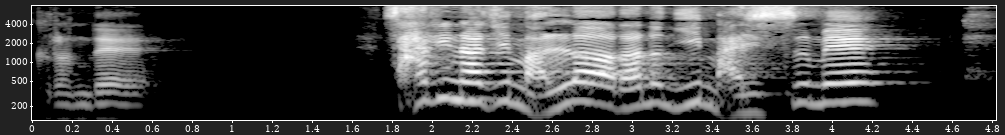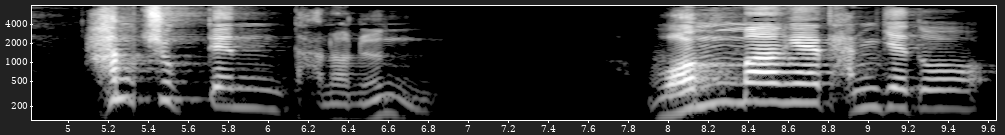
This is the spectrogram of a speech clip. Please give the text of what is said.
그런데 살인하지 말라라는 이 말씀에 함축된 단어는 원망의 단계도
